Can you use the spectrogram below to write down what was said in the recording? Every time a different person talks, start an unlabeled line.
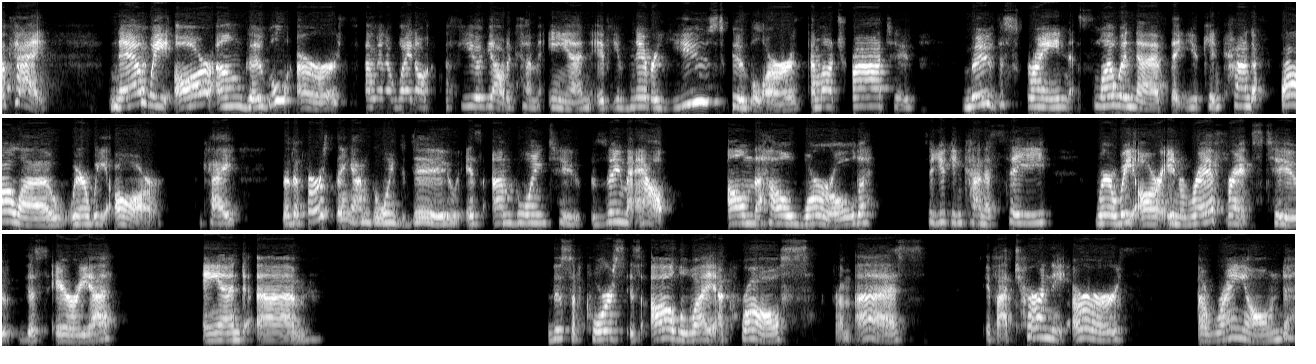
Okay, now we are on Google Earth. I'm going to wait on a few of y'all to come in. If you've never used Google Earth, I'm going to try to move the screen slow enough that you can kind of follow where we are. Okay, so the first thing I'm going to do is I'm going to zoom out on the whole world so you can kind of see where we are in reference to this area. And um, this, of course, is all the way across from us. If I turn the Earth around,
